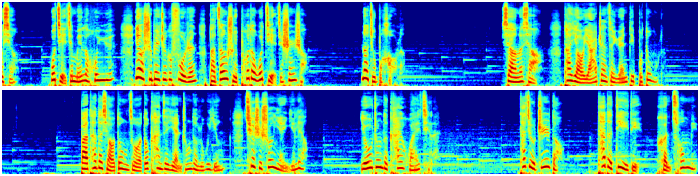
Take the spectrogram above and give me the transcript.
不行。我姐姐没了婚约，要是被这个妇人把脏水泼到我姐姐身上，那就不好了。想了想，他咬牙站在原地不动了。把他的小动作都看在眼中的卢莹，却是双眼一亮，由衷的开怀起来。他就知道，他的弟弟很聪明。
